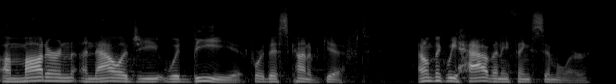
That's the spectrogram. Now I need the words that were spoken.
a modern analogy would be for this kind of gift. I don't think we have anything similar.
